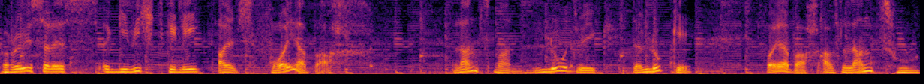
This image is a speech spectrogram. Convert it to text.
größeres Gewicht gelegt als Feuerbach. Landsmann Ludwig der Lucke Feuerbach aus Landshut,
